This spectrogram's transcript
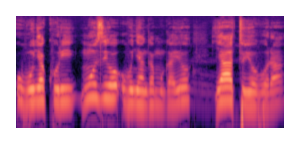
ubunyakuri muziho ubunyangamugayo yatuyobora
